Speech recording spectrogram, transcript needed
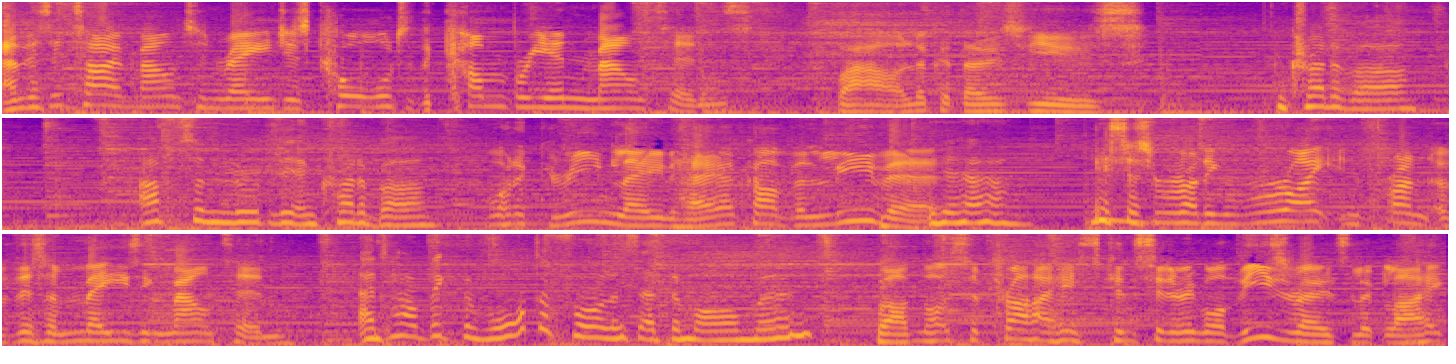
And this entire mountain range is called the cumbrian mountains wow look at those views Incredible. Absolutely incredible. what a green lane hey i can't believe it Yeah. it's just running right in front of this amazing mountain And how big the waterfall is at the moment. Well, I'm not surprised considering what these roads look like.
